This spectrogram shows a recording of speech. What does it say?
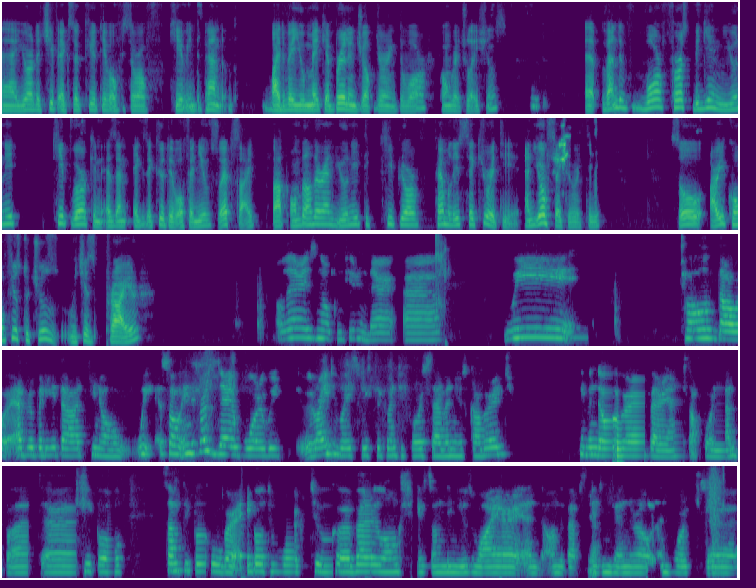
Uh, you are the chief executive officer of Kiev Independent. By the way, you make a brilliant job during the war. Congratulations. Uh, when the war first begin, you need keep working as an executive of a news website, but on the other hand, you need to keep your family's security and your security. So, are you confused to choose which is prior? Well, there is no confusion there. Uh, we told our everybody that you know we so in the first day of war we right away switched to 24/7 news coverage, even though we were very understaffed for that. But uh, people, some people who were able to work took uh, very long shifts on the news wire and on the website yeah. in general and worked uh,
